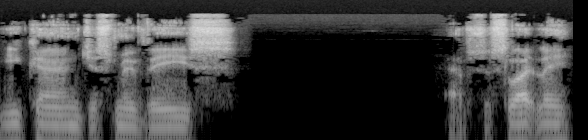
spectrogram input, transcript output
you can just move these ever so slightly.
